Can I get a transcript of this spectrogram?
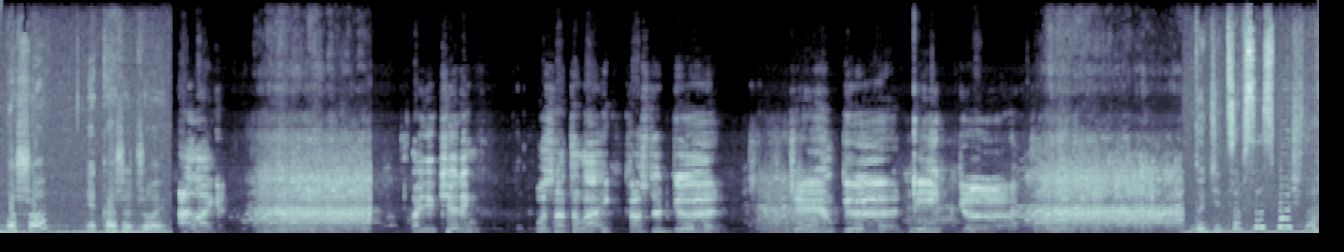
Бо що, як каже Джой, you kidding? What's not to like? Custard, good. Jam, good. Meat, good. тоді це все смачно.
